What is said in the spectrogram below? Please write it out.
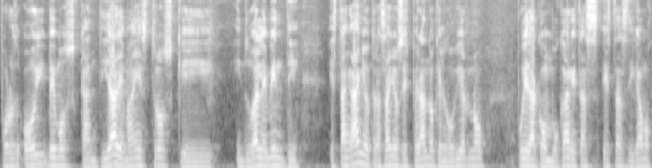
por hoy vemos cantidad de maestros que indudablemente están año tras año esperando que el gobierno pueda convocar estas, estas digamos,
